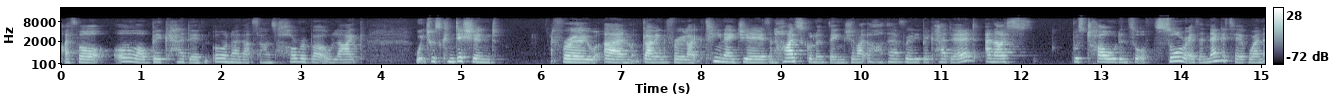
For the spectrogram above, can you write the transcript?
I thought, oh, big headed. Oh no, that sounds horrible. Like, which was conditioned through um, going through like teenage years and high school and things, you're like, oh, they're really big headed. And I was told and sort of saw it as a negative when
